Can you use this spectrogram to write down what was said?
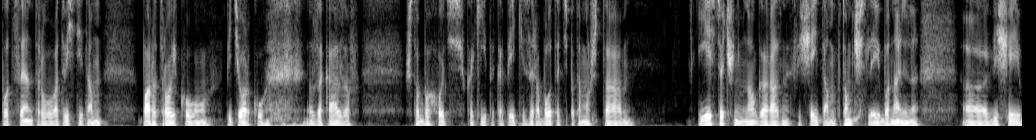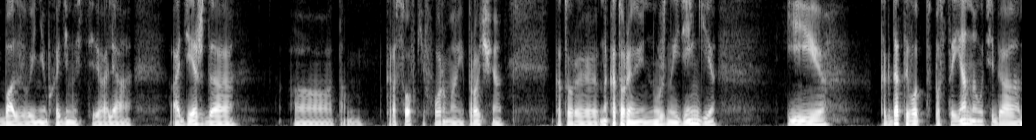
по центру, отвезти там пару-тройку, пятерку заказов, чтобы хоть какие-то копейки заработать, потому что есть очень много разных вещей, там в том числе и банально э, вещей базовой необходимости, а одежда, э, там кроссовки, форма и прочее, которые, на которые нужны деньги. И когда ты вот постоянно у тебя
